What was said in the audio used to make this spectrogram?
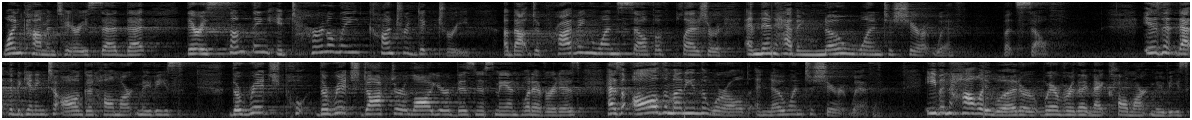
One commentary said that there is something eternally contradictory about depriving oneself of pleasure and then having no one to share it with but self. Isn't that the beginning to all good Hallmark movies? The rich, the rich doctor, lawyer, businessman, whatever it is, has all the money in the world and no one to share it with. Even Hollywood, or wherever they make Hallmark movies,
